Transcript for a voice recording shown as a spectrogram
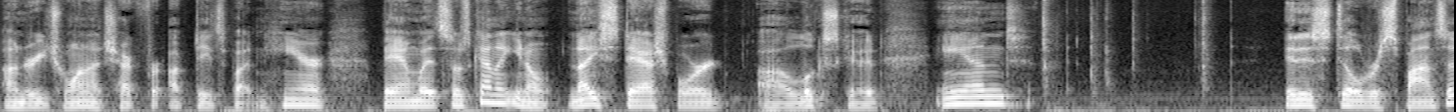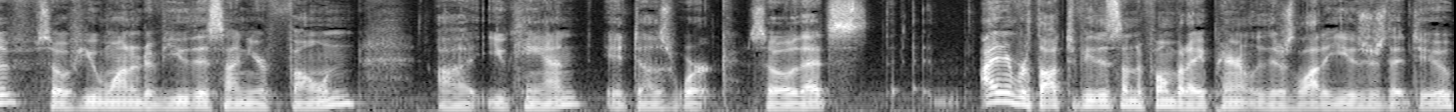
under each one. I check for updates button here, bandwidth. So it's kind of, you know, nice dashboard, uh, looks good. And it is still responsive. So if you wanted to view this on your phone, uh, you can. It does work. So that's, I never thought to view this on the phone, but I, apparently there's a lot of users that do.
